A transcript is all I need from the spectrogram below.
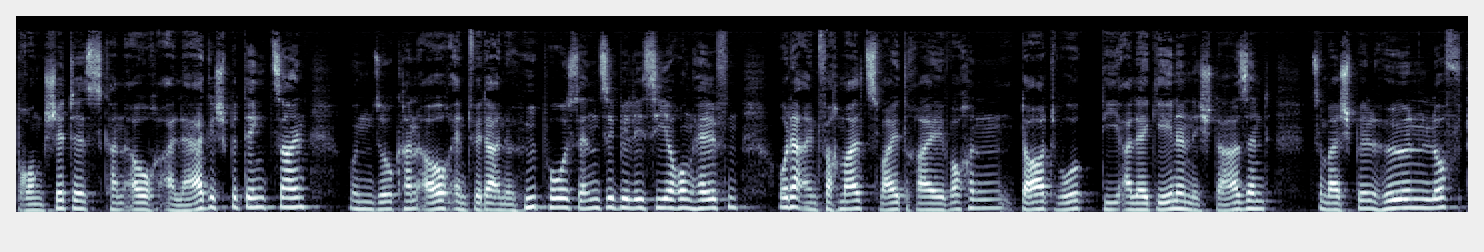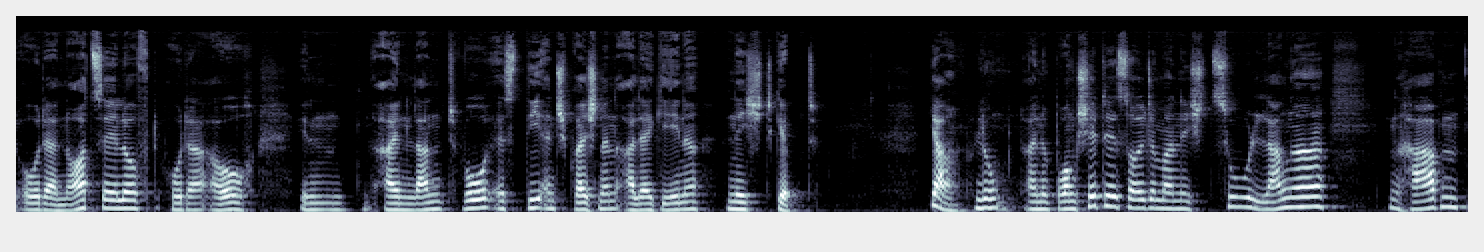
Bronchitis kann auch allergisch bedingt sein und so kann auch entweder eine Hyposensibilisierung helfen oder einfach mal zwei, drei Wochen dort, wo die Allergene nicht da sind, zum Beispiel Höhenluft oder Nordseeluft oder auch in ein Land, wo es die entsprechenden Allergene nicht gibt. Ja, eine Bronchitis sollte man nicht zu lange haben,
